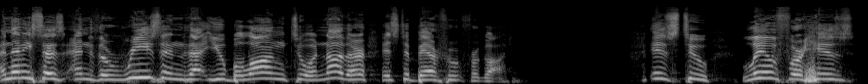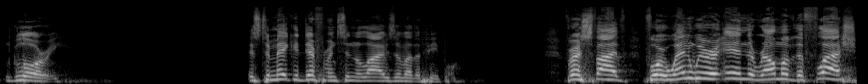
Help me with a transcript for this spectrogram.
And then he says, and the reason that you belong to another is to bear fruit for God. Is to live for his glory. Is to make a difference in the lives of other people. Verse 5 For when we were in the realm of the flesh,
